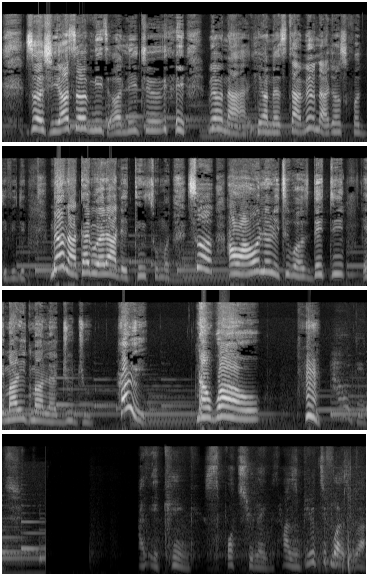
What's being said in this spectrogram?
so she also meet onichu make una you understand? Make una just watch the video. Make una tell me whether i dey think too much. So our olori too was dating a married man like juju. Hey na wow. hmm. And a king spot you like this, as beautiful as you are?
